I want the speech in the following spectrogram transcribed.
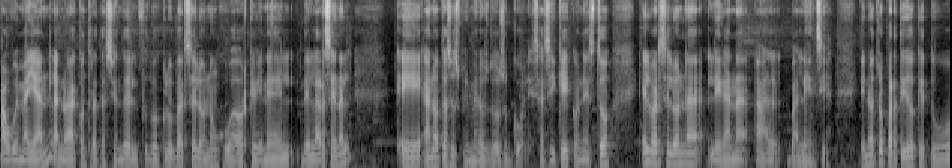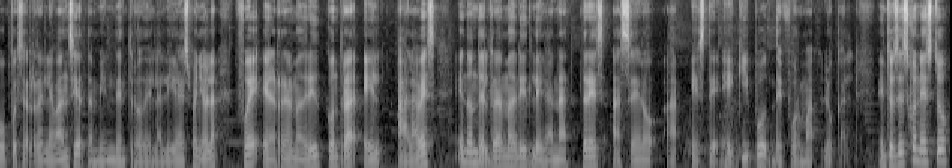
la nueva contratación del Fútbol Club Barcelona, un jugador que viene del, Arsenal, eh, anota sus primeros dos goles. Así que con esto el Barcelona le gana al Valencia. En otro partido que tuvo pues relevancia también dentro de la Liga Española fue el Real Madrid contra el Alavés, en donde el Real Madrid le gana 3 a 0 a este equipo de forma local. Entonces con esto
